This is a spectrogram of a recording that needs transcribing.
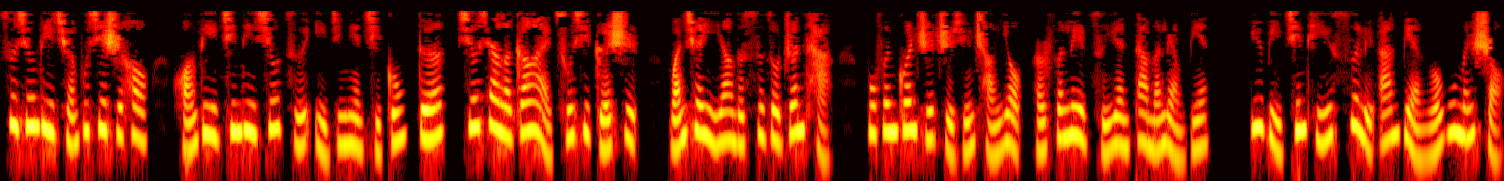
四兄弟全部谢世后，皇帝钦定修辞以纪念其功德，修下了高矮粗细格式完全一样的四座砖塔，不分官职，只循长幼而分列祠院大门两边，御笔亲题“四吕安”匾额屋门首。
